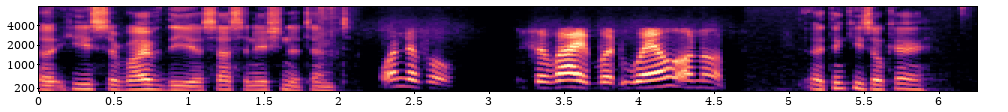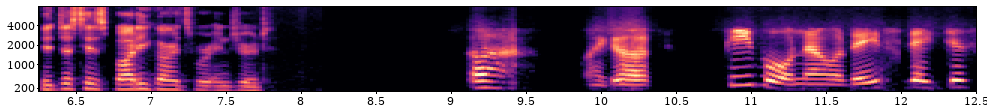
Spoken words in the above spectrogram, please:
Uh, he survived the assassination attempt. wonderful. Survived, but well or not? I think he's okay. It just his bodyguards were injured. Oh my God. People nowadays, they just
